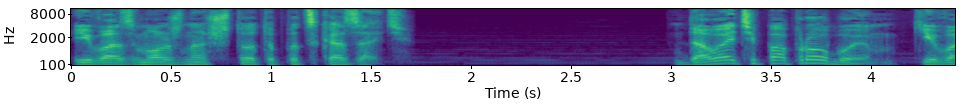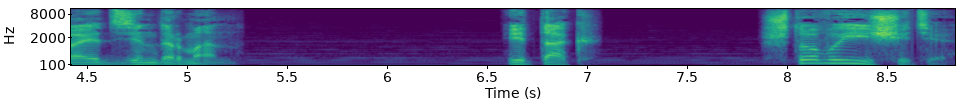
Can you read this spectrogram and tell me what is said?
И, возможно, что-то подсказать». «Давайте попробуем», – кивает Зиндерман. «Итак, что вы ищете?»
